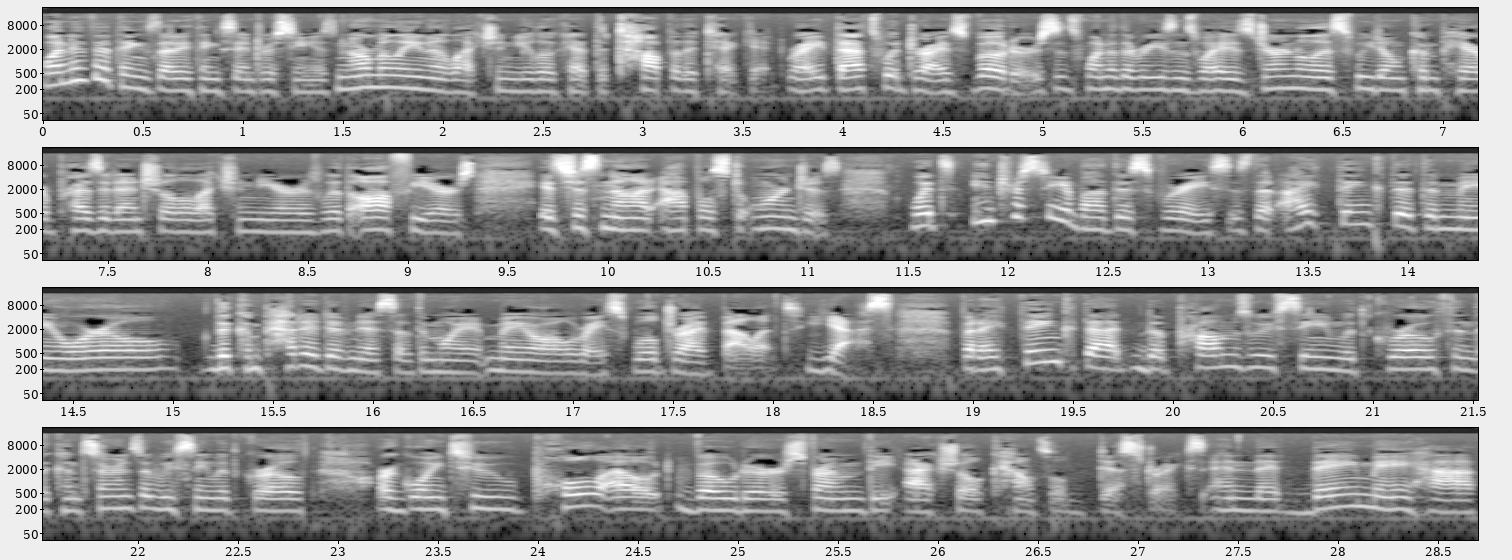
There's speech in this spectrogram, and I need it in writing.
One of the things that I think is interesting is normally in an election you look at the top of the ticket, right? That's what drives voters. It's one of the reasons why, as journalists, we don't compare presidential election years with off years. It's just not apples to oranges. What's interesting about this race is that I think that the mayoral, the competitiveness of the mayoral race will drive ballots, yes. But I think that the problems we've seen with growth and the concerns that we've seen with growth are going to pull out voters from the actual council districts, and that they may have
